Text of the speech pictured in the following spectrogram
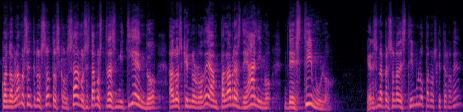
Cuando hablamos entre nosotros con salmos, estamos transmitiendo a los que nos rodean palabras de ánimo, de estímulo. ¿Y eres una persona de estímulo para los que te rodean?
